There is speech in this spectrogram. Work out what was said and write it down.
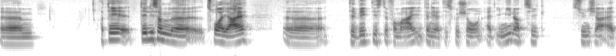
Øhm, og det, det er ligesom, øh, tror jeg, øh, det vigtigste for mig i den her diskussion, at i min optik synes jeg, at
